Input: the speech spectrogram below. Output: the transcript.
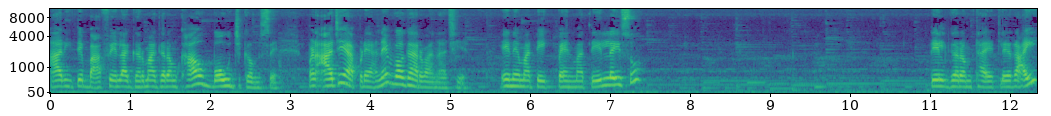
આ રીતે બાફેલા ગરમા ગરમ ખાઓ, બહુ જ ગમશે. પણ આજે આપણે આને વઘારવાના છીએ. એને માટે એક પેનમાં તેલ લઈશું. તેલ ગરમ થાય એટલે રાઈ.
